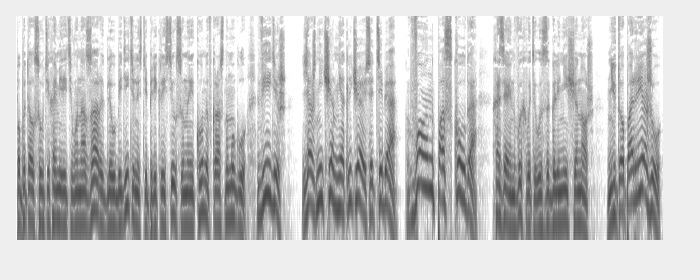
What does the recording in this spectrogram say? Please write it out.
попытался утихомирить его Назар и для убедительности перекрестился на иконы в красном углу. «Видишь, я ж ничем не отличаюсь от тебя!» «Вон, паскуда!» — хозяин выхватил из-за голенища нож. «Не то порежу!»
